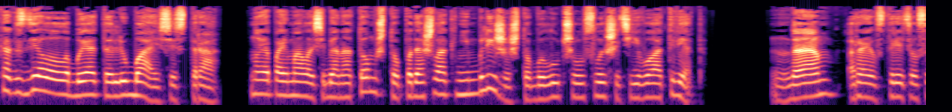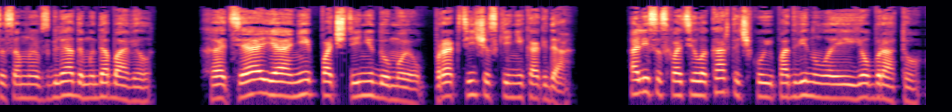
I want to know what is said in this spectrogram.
как сделала бы это любая сестра, но я поймала себя на том, что подошла к ним ближе, чтобы лучше услышать его ответ. «Да», — Райл встретился со мной взглядом и добавил, «хотя я о ней почти не думаю, практически никогда». Алиса схватила карточку и подвинула ее брату.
